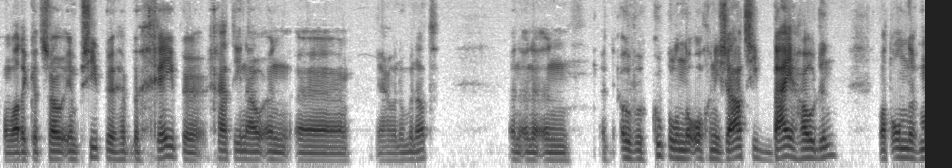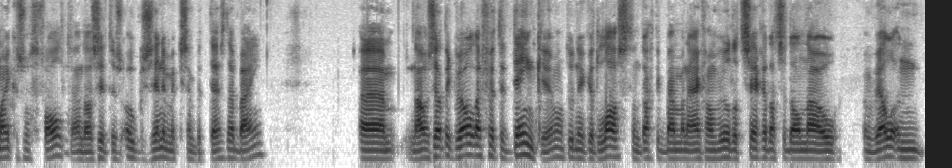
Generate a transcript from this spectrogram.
van wat ik het zo in principe heb begrepen, gaat hij nou een, ja, hoe noemen we dat? Een, een, een, een, overkoepelende organisatie bijhouden, wat onder Microsoft valt. En daar zit dus ook ZeniMax en Bethesda bij. Um, nou zat ik wel even te denken, want toen ik het las, dan dacht ik bij mijn eigen van, wil dat zeggen dat ze dan nou wel een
